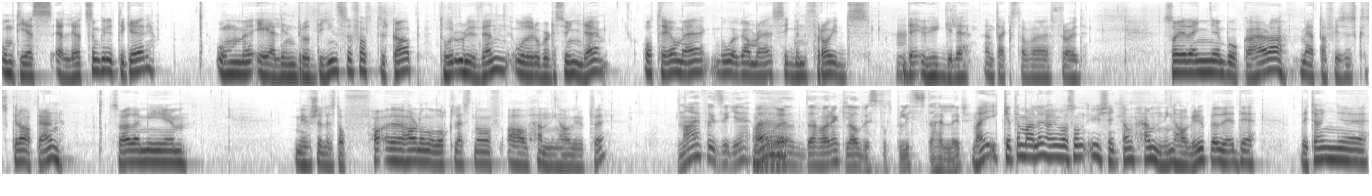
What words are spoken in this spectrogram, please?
om T.S. Eliot som kritiker, om Elin Brodins forfatterskap, Tor Ulven, Ole Robert Sunde, og til og med gode gamle Sigmund Freuds Det uhyggelige, en tekst av eh, Freud. Så i den boka her, da, 'Metafysisk skrapjern', så er det mye, mye forskjellig stoff. Eh, har noen av dere lest noe av Henning Hagerup før? Nei, faktisk ikke. Nei. Eh, Det har egentlig aldri stått på lista heller. Nei, ikke til meg heller. Han var sånn ukjent navn. Henning Hagerup. Det, det, det er ikke han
